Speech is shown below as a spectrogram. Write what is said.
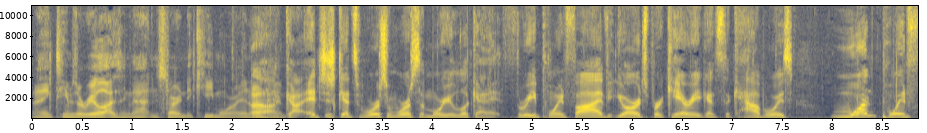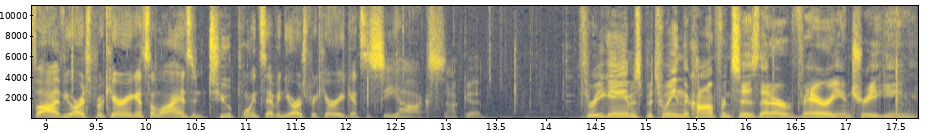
I think teams are realizing that and starting to key more in on Oh him. god, it just gets worse and worse the more you look at it. 3.5 yards per carry against the Cowboys, 1.5 yards per carry against the Lions, and 2.7 yards per carry against the Seahawks. Not good. Three games between the conferences that are very intriguing:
